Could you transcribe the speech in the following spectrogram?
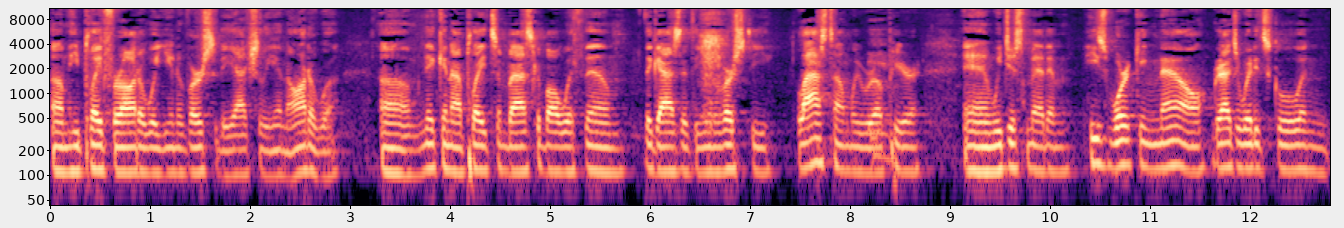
Um, he played for Ottawa University, actually in Ottawa. Um, Nick and I played some basketball with them, the guys at the university, last time we were up here, and we just met him. He's working now, graduated school, and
